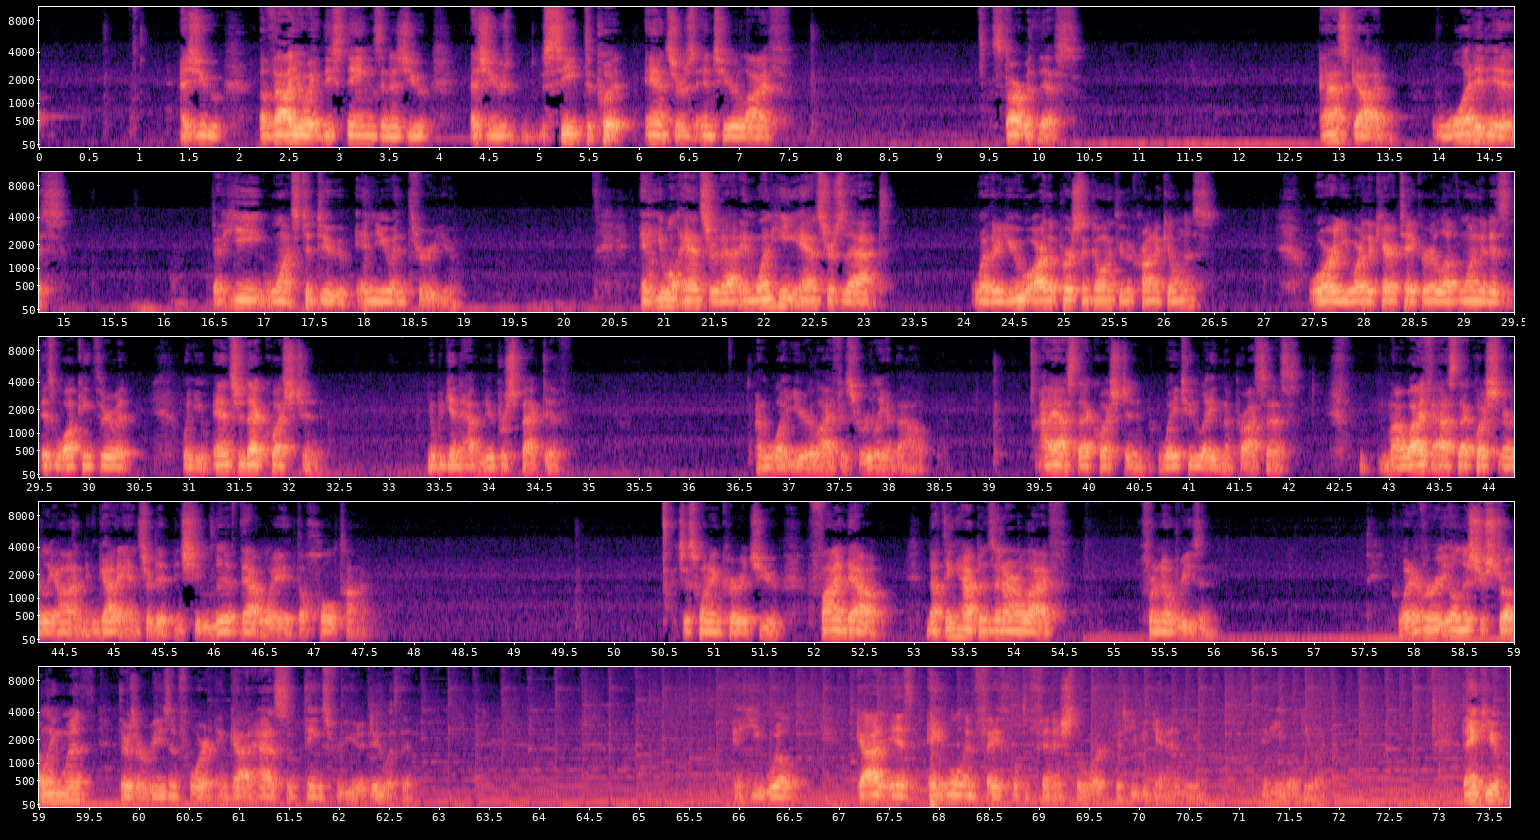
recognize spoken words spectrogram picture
as you evaluate these things and as you as you seek to put answers into your life start with this ask god what it is that He wants to do in you and through you. And He will answer that. And when He answers that, whether you are the person going through the chronic illness or you are the caretaker or loved one that is, is walking through it, when you answer that question, you'll begin to have a new perspective on what your life is really about. I asked that question way too late in the process. My wife asked that question early on, and God answered it, and she lived that way the whole time. I just want to encourage you find out nothing happens in our life for no reason. Whatever illness you're struggling with, there's a reason for it, and God has some things for you to do with it. And He will. God is able and faithful to finish the work that He began in you, and He will do it. Thank you.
